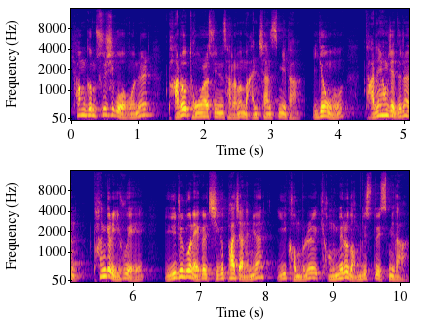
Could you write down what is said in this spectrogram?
현금 수십억 원을 바로 동원할 수 있는 사람은 많지 않습니다. 이 경우 다른 형제들은 판결 이후에 유류분액을 지급하지 않으면 이 건물을 경매로 넘길 수도 있습니다.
